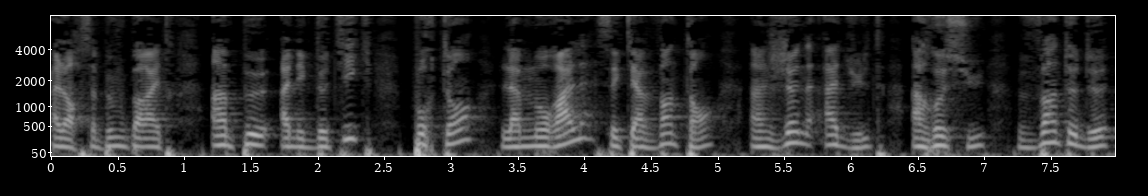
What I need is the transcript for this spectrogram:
Alors ça peut vous paraître un peu anecdotique, pourtant la morale c'est qu'à 20 ans, un jeune adulte a reçu 22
